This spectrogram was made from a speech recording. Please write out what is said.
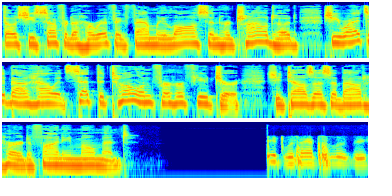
Though she suffered a horrific family loss in her childhood, she writes about how it set the tone for her future. She tells us about her defining moment. It was absolutely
